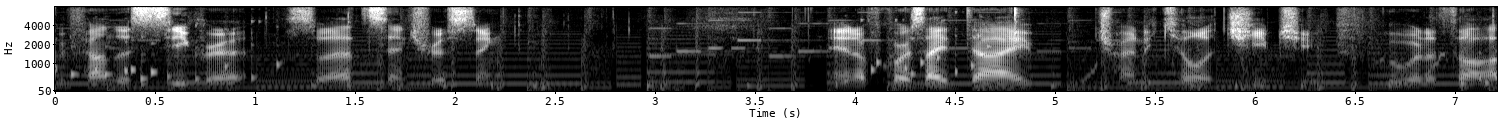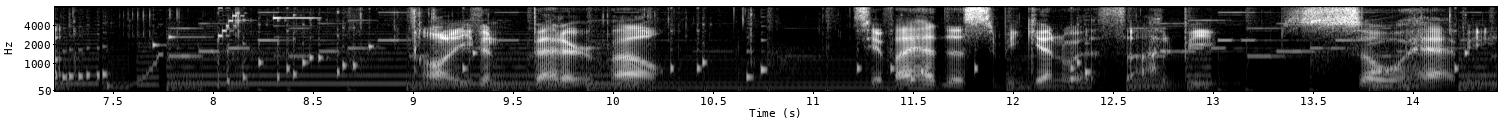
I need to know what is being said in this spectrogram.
We found the secret, so that's interesting. And of course I die trying to kill a Cheep Cheep. Who would have thought? Oh, even better, wow. See, if I had this to begin with, I'd be so happy.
